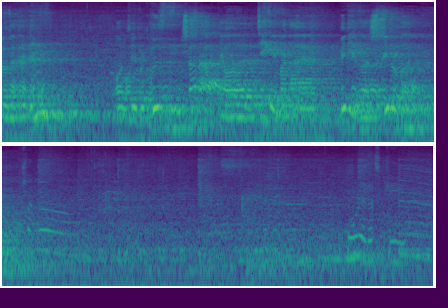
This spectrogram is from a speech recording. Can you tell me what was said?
Turnerinnen. Und wir begrüßen Chada Jol Tegelmannheim mit ihrer Schwebeball. Ohne das geht.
